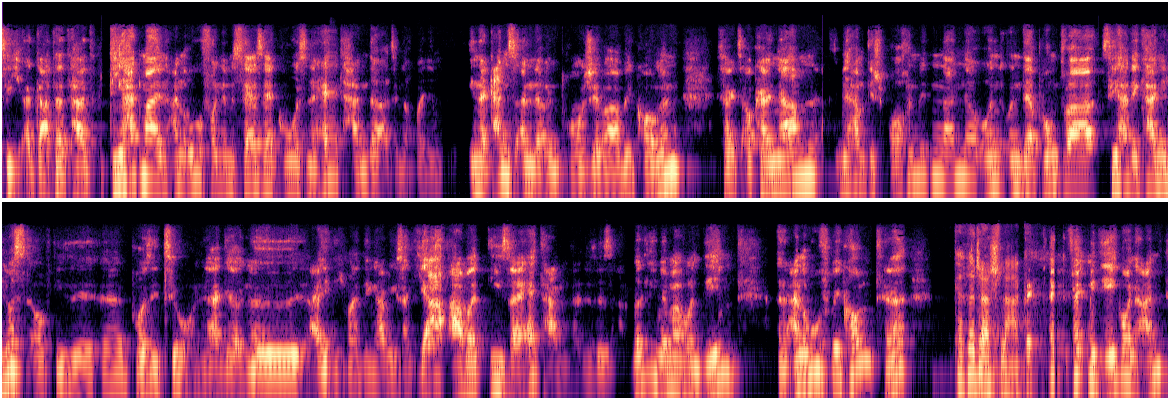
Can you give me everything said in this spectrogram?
sich ergattert hat. Die hat mal einen Anruf von einem sehr, sehr großen Headhunter, also noch bei einem in einer ganz anderen Branche war, bekommen. Ich sage jetzt auch keinen Namen. Wir haben gesprochen miteinander und, und der Punkt war, sie hatte keine Lust auf diese äh, Position. Ja, nö, eigentlich nicht mein Ding. Habe ich gesagt, ja, aber dieser Headhunter, das ist wirklich, wenn man von dem einen Anruf bekommt, ja, Ritterschlag. Fängt mit Egon an,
